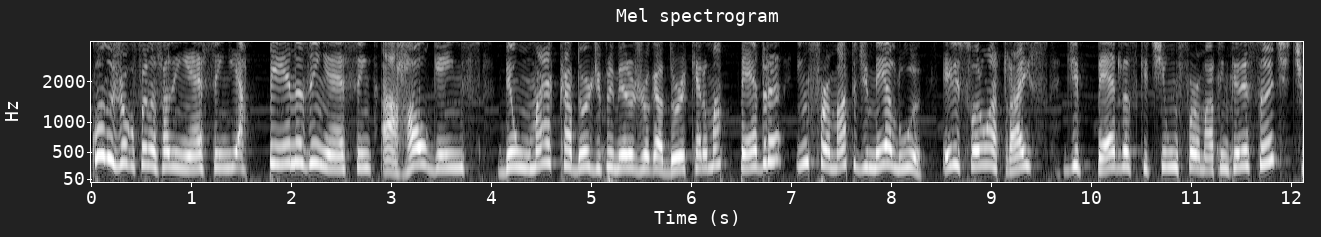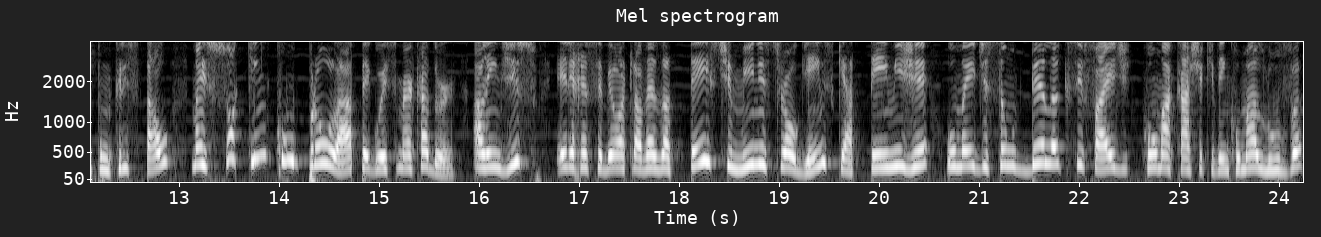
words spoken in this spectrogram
Quando o jogo foi lançado em Essen e apenas em Essen, a HAL Games deu um marcador de primeiro jogador que era uma pedra em formato de meia-lua. Eles foram atrás de pedras que tinham um formato interessante, tipo um cristal, mas só quem comprou lá pegou esse marcador. Além disso, ele recebeu através da Taste Ministral Games, que é a TMG, uma edição Deluxeified com uma caixa que vem com uma luva,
